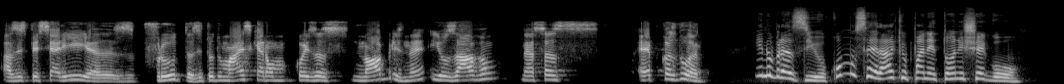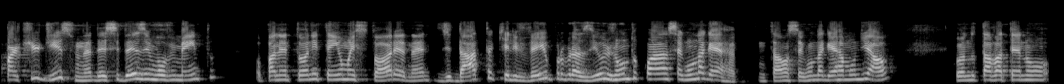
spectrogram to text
as especiarias, frutas e tudo mais, que eram coisas nobres, né? E usavam nessas épocas do ano. E no Brasil, como será que o panetone chegou? A partir disso, né, desse desenvolvimento, o panetone tem uma história, né, de data que ele veio para o Brasil junto com a Segunda Guerra. Então, a Segunda Guerra Mundial, quando estava tendo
